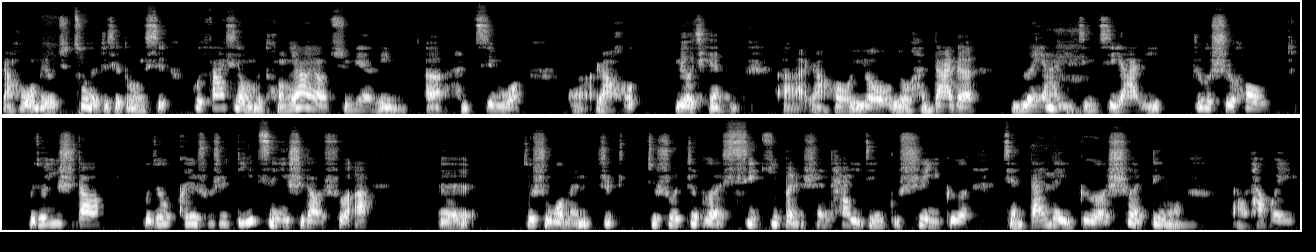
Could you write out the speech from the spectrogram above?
然后我们又去做了这些东西。会发现我们同样要去面临呃很寂寞呃然后没有钱啊然后又有很大的舆论压力经济压力这个时候我就意识到我就可以说是第一次意识到说啊呃就是我们这就说这个戏剧本身它已经不是一个简单的一个设定了然后它会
